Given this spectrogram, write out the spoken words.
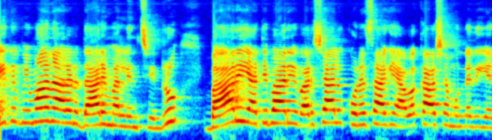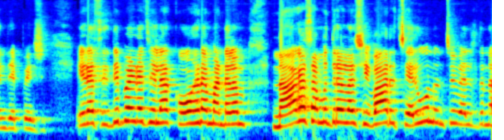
ఐదు విమానాలను దారి మళ్ళించిండ్రు. భారీ అతి భారీ వర్షాలు కొనసాగే అవకాశం ఉన్నది అని చెప్పేసి. ఇక్కడ సిద్దిపేట జిల్లా కోహడ మండలం నాగసముద్రాల శివారు చెరువు నుంచి వెళ్తున్న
